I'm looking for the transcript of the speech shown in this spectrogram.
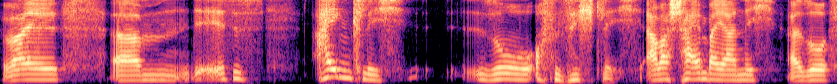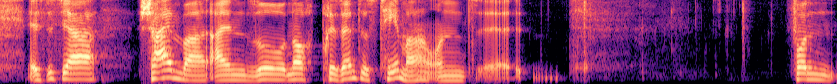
weil ähm, es ist eigentlich so offensichtlich, aber scheinbar ja nicht. Also es ist ja scheinbar ein so noch präsentes Thema und äh, von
